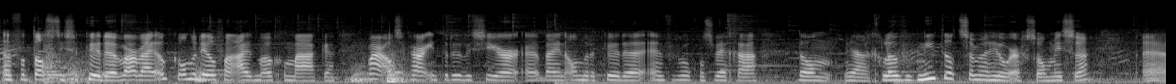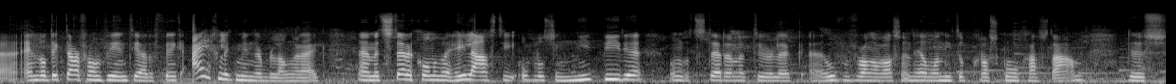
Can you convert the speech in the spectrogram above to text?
een fantastische kudde waar wij ook onderdeel van uit mogen maken. Maar als ik haar introduceer bij een andere kudde en vervolgens wegga, dan ja, geloof ik niet dat ze me heel erg zal missen. Uh, en wat ik daarvan vind, ja, dat vind ik eigenlijk minder belangrijk. Uh, met sterren konden we helaas die oplossing niet bieden. Omdat sterren natuurlijk uh, hoe vervangen was en helemaal niet op gras kon gaan staan. Dus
